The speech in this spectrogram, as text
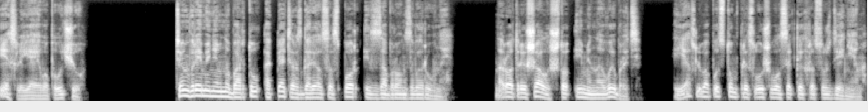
если я его получу. Тем временем на борту опять разгорелся спор из-за бронзовой руны. Народ решал, что именно выбрать, и я с любопытством прислушивался к их рассуждениям.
